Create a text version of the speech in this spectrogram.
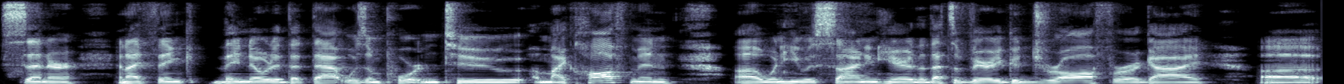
center. And I think they noted that that was important to uh, Mike Hoffman uh, when he was signing here. That that's a very good draw for a guy uh,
